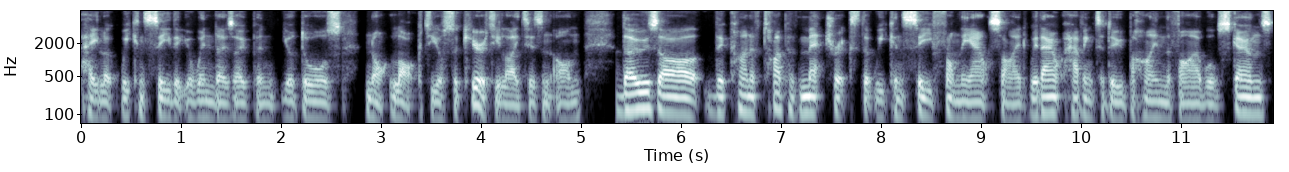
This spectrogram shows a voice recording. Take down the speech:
"Hey, look, we can see that your window's open, your door's not locked, your security light isn't on." Those are the kind of type of metrics that we can see from the outside without having to do behind the firewall scans.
